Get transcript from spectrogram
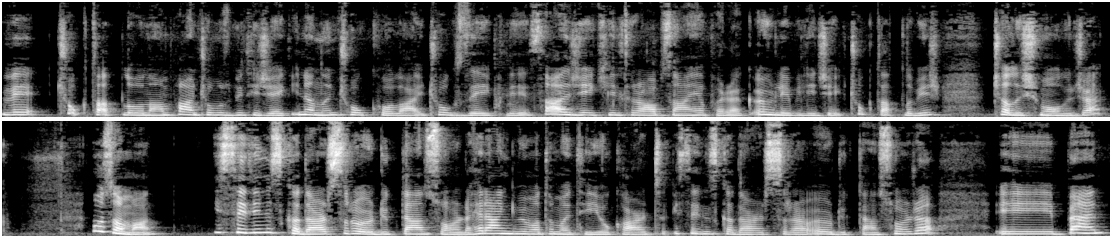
Ve çok tatlı olan pançomuz bitecek. İnanın çok kolay, çok zevkli. Sadece ikili trabzan yaparak örülebilecek çok tatlı bir çalışma olacak. O zaman istediğiniz kadar sıra ördükten sonra herhangi bir matematiği yok artık. İstediğiniz kadar sıra ördükten sonra e, ben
